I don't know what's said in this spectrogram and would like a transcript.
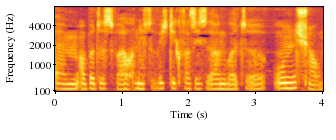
Ähm, aber das war auch nicht so wichtig, was ich sagen wollte. Und ciao.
